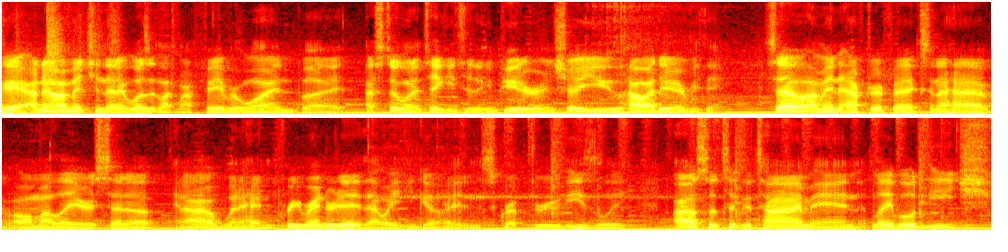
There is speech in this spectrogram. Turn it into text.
Okay, I know I mentioned that it wasn't like my favorite one, but I still want to take you to the computer and show you how I did everything. So I'm in After Effects and I have all my layers set up and I went ahead and pre-rendered it. That way you can go ahead and scrub through easily. I also took the time and labeled each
